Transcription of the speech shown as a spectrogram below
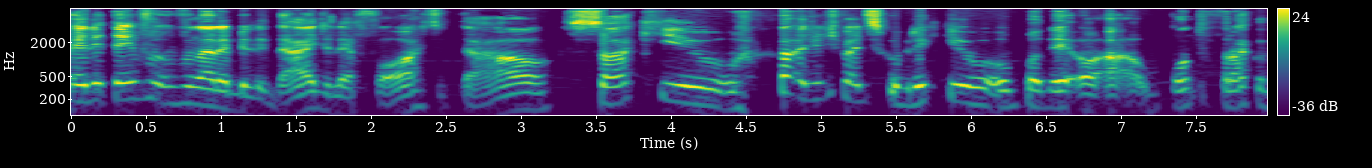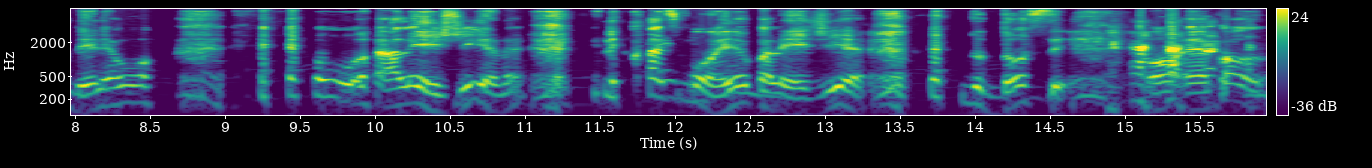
ele tem vu- vulnerabilidade, ele é forte e tal. Só que o, a gente vai descobrir que o, o poder, o, a- o ponto fraco dele é, o, é o- a alergia, né? Ele quase morreu com alergia do doce. Ó, é, qual,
